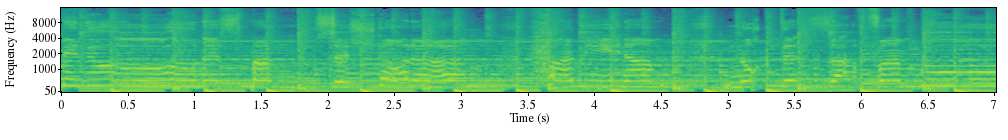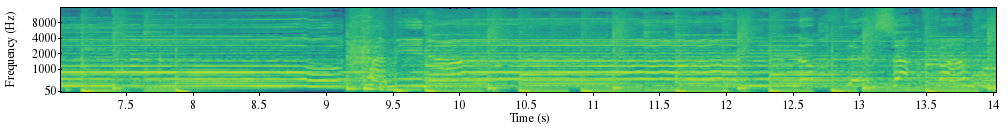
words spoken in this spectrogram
می‌دونست من دوستش دارم. همینم نقطه ضعفم بود. همینم نقطه ضعفم بود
